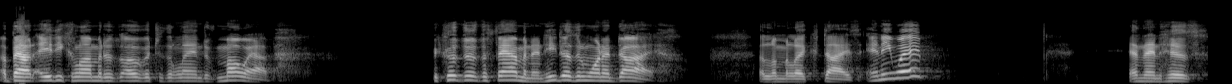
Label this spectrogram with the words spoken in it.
about 80 kilometers over to the land of Moab because there's a famine and he doesn't want to die. Elimelech dies anyway, and then his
